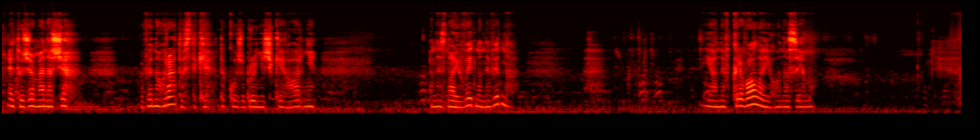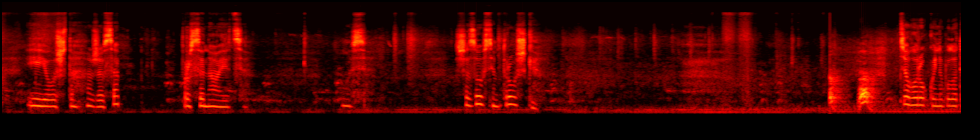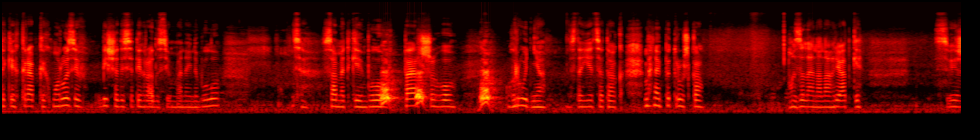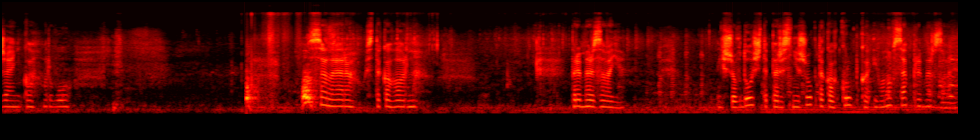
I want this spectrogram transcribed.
І тут же в мене ще виноград, ось такі також брунячки гарні. Не знаю, видно, не видно. Я не вкривала його на зиму. І йошта вже все просинається. Ось. Ще зовсім трошки. Цього року й не було таких крепких морозів. Більше 10 градусів в мене й не було. Це саме таки було 1 грудня, здається так. У мене петрушка зелена на грядки. Свіженька рву. Селера ось така гарна. Примерзає. Ішов дощ, тепер сніжок, така крупка, і воно все примерзає.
